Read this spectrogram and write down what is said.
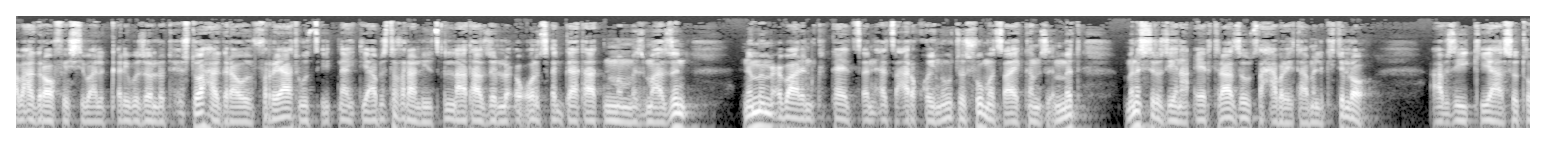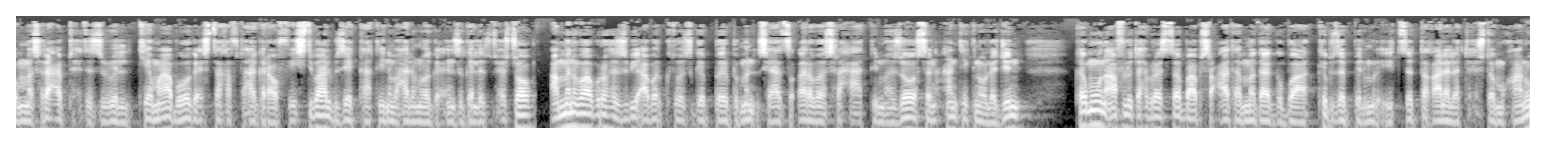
ኣብ ሃገራዊ ፌስቲቫል ቀሪቡ ዘሎ ትሕዝቶ ሃገራዊ ፍርያት ውጽኢት ናይቲ ኣብ ዝተፈላለዩ ጽላታት ዘሎ ዕቑር ጸጋታት ንምምዝማዝን ንምምዕባልን ክካየድ ዝጸንሐ ጻዕሪ ኮይኑ ትስፉው መጻኢ ከም ዝእምት ሚኒስትሪ ዜና ኤርትራ ዘውጽኣ ሓበሬታ ኣመልኪቱ ኣሎ። ኣብዚ ቅያ ስጡም መስርዕ ኣብ ትሕቲ ዝብል ቴማ ብወግዒ ዝተኸፍተ ሃገራዊ ፌስቲቫል ብዘካቲ ንባህልን ወግዕን ዝገልጽ ትሕዝቶ ኣብ መነባብሮ ህዝቢ ኣበርክቶ ዝገብር ብመንእሰያት ዝቐረበ ስራሓቲ ምህዞ፣ ስንዓን ቴክኖሎጂን ከምኡ'ውን ኣፍልጦ ሕብረተሰብ ኣብ ስርዓተ ኣመጋግባ ክብ ዘብል ምርኢት ዘጠቓለለ ትሕዝቶ ምዃኑ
